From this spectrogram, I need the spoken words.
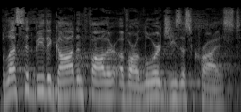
Blessed be the God and Father of our Lord Jesus Christ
